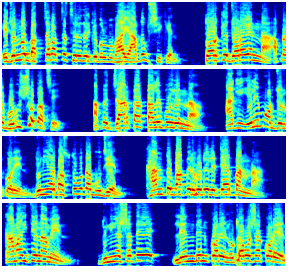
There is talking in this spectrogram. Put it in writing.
এজন্য বাচ্চা বাচ্চা ছেলেদেরকে বলব, ভাই, আদব শিখেন। তর্কে জড়ায়েন না। আপনার ভবিষ্যৎ আছে। আপনি যার তার তালে পড়েন না। আগে এলেম অর্জন করেন। দুনিয়ার বাস্তবতা বুঝেন। খান তো বাপের হোটেলে টের পান না। কামাইতে নামেন। দুনিয়ার সাথে লেনদেন করেন ওঠা বসা করেন,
